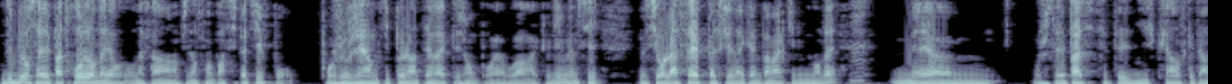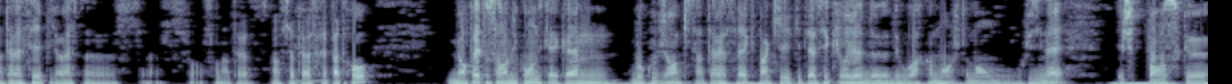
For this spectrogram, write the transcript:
au début on savait pas trop d'ailleurs on a fait un financement participatif pour pour jauger un petit peu l'intérêt que les gens pourraient avoir avec le livre même si même si on l'a fait parce qu'il y en a quand même pas mal qui nous demandaient. Mm. mais euh, je savais pas si c'était 10 15 qui étaient intéressés puis le reste euh, s'en intéresse enfin s'y intéresserait pas trop. Mais en fait on s'est rendu compte qu'il y avait quand même beaucoup de gens qui s'intéressaient enfin qui, qui étaient assez curieux de, de voir comment justement on cuisinait. Et je pense que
